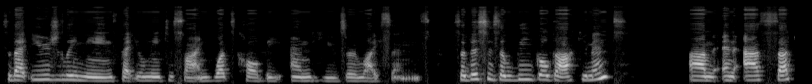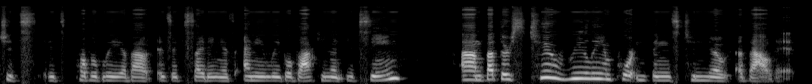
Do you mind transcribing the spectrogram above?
So that usually means that you'll need to sign what's called the end user license. So this is a legal document. Um, and as such, it's, it's probably about as exciting as any legal document you've seen. Um, but there's two really important things to note about it.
